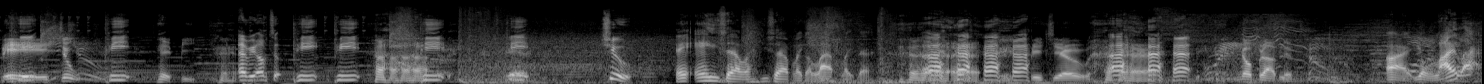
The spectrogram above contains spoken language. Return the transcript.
Pichu. P. Hey, P. Every up to P. P. P. P. Chew. And, and he should have he should have like a laugh like that. Pichu. no problem. All right, yo, Lylat.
